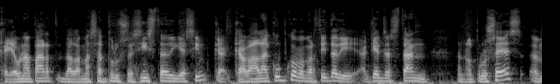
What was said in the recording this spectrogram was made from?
que hi ha una part de la massa processista, diguéssim, que, que va a la CUP com a partit de dir aquests estan en el procés, eh,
